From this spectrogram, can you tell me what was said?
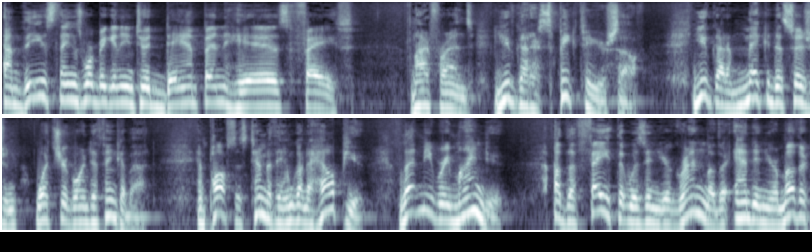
And these things were beginning to dampen his faith. My friends, you've got to speak to yourself. You've got to make a decision what you're going to think about. And Paul says, Timothy, I'm going to help you. Let me remind you of the faith that was in your grandmother and in your mother,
